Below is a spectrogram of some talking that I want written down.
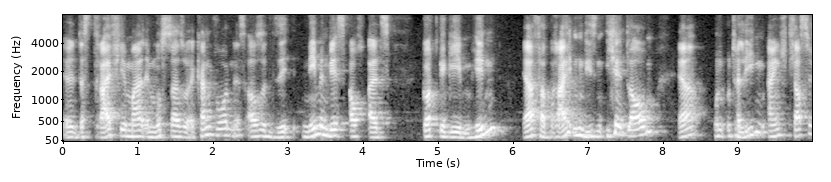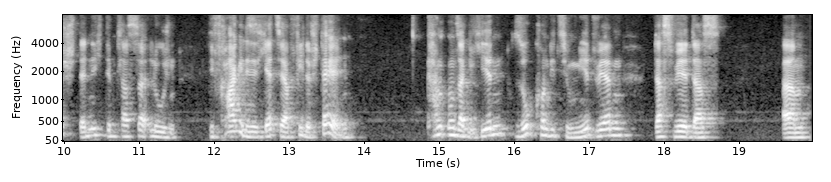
das drei, vier Mal im Muster so erkannt worden ist. Also nehmen wir es auch als Gott gegeben hin, ja, verbreiten diesen Irrglauben, ja, und unterliegen eigentlich klassisch ständig dem Cluster Illusion. Die Frage, die sich jetzt ja viele stellen, kann unser Gehirn so konditioniert werden, dass wir das, ähm,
